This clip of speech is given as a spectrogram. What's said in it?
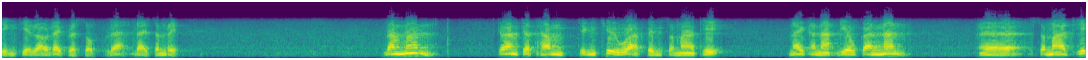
สิ่งที่เราได้ประสบและได้สำเร็จ ดังนั้น การกระทำจึงชื่อว่าเป็นสมาธิ ในขณะเดียวกันนั้นสมาธิ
